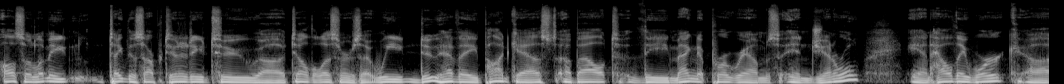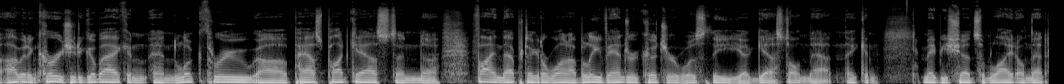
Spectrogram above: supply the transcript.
Also, let me take this opportunity to uh, tell the listeners that we do have a podcast about the magnet programs in general and how they work. Uh, I would encourage you to go back and, and look through uh, past podcasts and uh, find that particular one. I believe Andrew Kutcher was the uh, guest on that. They can maybe shed some light on that.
